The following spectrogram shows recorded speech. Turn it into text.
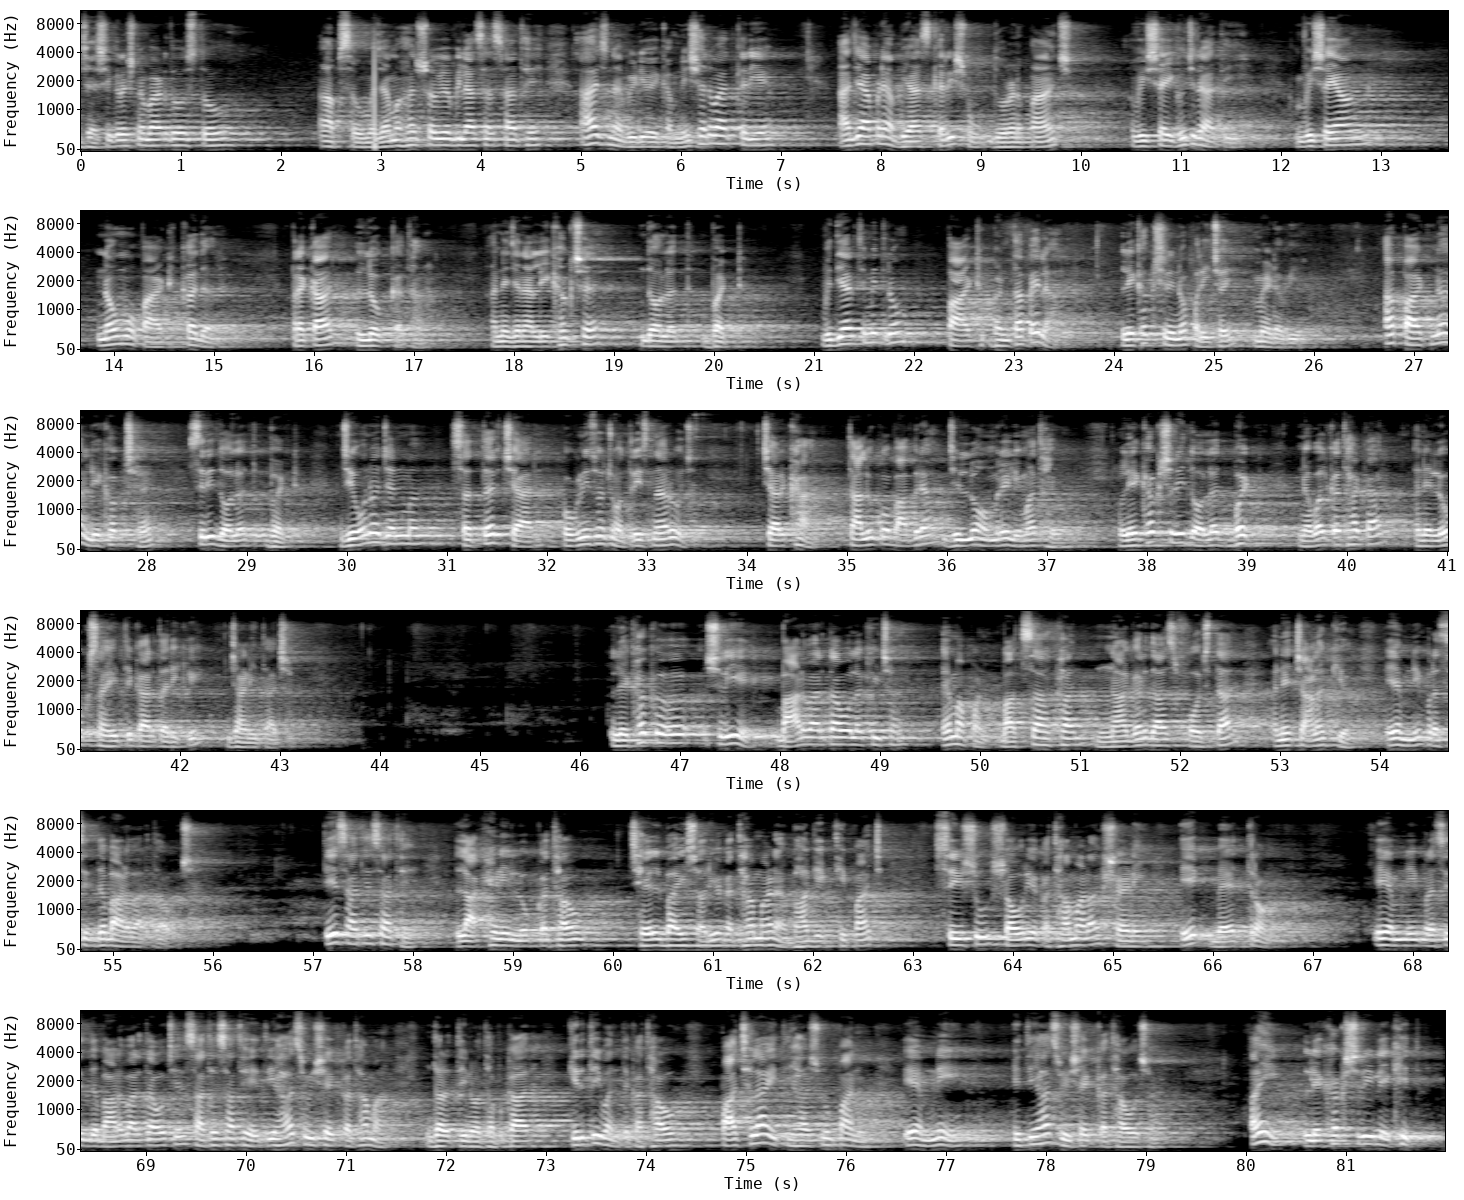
જય શ્રી કૃષ્ણ બાળ દોસ્તો. આપ સૌ મજામાં હશો એવી અભિલાષા સાથે. આજના વીડિયો એકમની શરૂઆત કરીએ. આજે આપણે અભ્યાસ કરીશું ધોરણ પાંચ, વિષય ગુજરાતી, વિષયાંગ, નવમો પાઠ, કદર, પ્રકાર, લોકકથા. અને જેના લેખક છે દોલત ભટ્ટ. વિદ્યાર્થી મિત્રો, પાઠ ભણતા પહેલાં લેખકશ્રીનો પરિચય મેળવીએ. આ પાઠના લેખક છે શ્રી દોલત ભટ્ટ. જેઓનો જન્મ સત્તર ચાર ઓગણીસો ચોત્રીસના રોજ ચરખા તાલુકો બાબરા જિલ્લો અમરેલીમાં થયો. લેખક શ્રી દૌલત ભટ્ટ નવલકથાકાર અને લોક સાહિત્યકાર તરીકે જાણીતા છે. લેખક શ્રીએ બાળ વાર્તાઓ લખી છે. એમાં પણ બાદશાહ ખાન, નાગરદાસ ફોજદાર અને ચાણક્ય એ એમની પ્રસિદ્ધ બાળ વાર્તાઓ છે. તે સાથે સાથે લાખેણી લોકકથાઓ, છેલભાઈ શૌર્ય કથામાળા ભાગ એકથી પાંચ, શિશુ શૌર્ય કથામાળા શ્રેણી એક, બે, ત્રણ. એ એમની પ્રસિદ્ધ બાળ વાર્તાઓ છે. સાથે સાથે ઇતિહાસ વિષયક કથામાં ધરતીનો ધબકાર, કીર્તિવંત કથાઓ, પાછલા ઇતિહાસનું પાનું, એ એમની ઇતિહાસ વિષયક કથાઓ છે. અહીં લેખકશ્રી લેખિત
